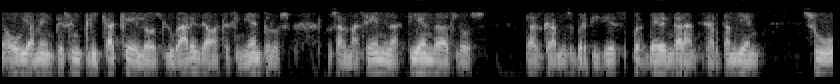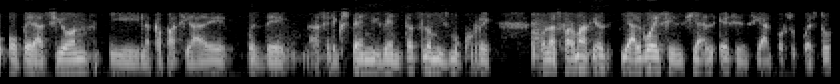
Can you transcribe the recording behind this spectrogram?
Obviamente eso implica que los lugares de abastecimiento, los, los almacenes, las tiendas, los, las grandes superficies, pues deben garantizar también su operación y la capacidad de, pues de hacer expendio y ventas. Lo mismo ocurre con las farmacias y algo esencial, esencial, por supuesto,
